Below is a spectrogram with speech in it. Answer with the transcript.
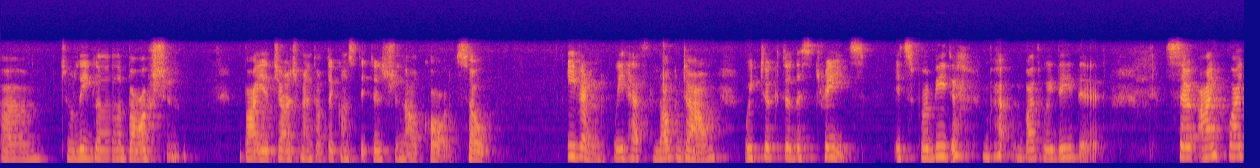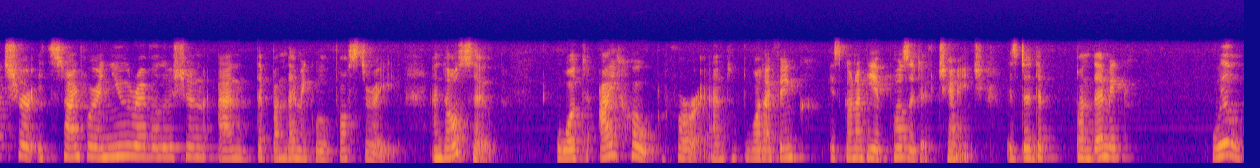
um, to legal abortion by a judgment of the Constitutional Court. So even we have lockdown, we took to the streets. It's forbidden, but, but we did it. So I'm quite sure it's time for a new revolution, and the pandemic will foster it. And also, what I hope for and what I think is going to be a positive change is that the pandemic will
